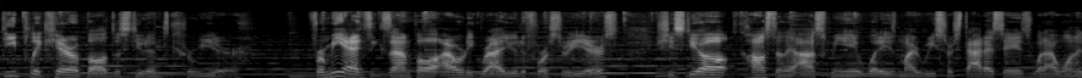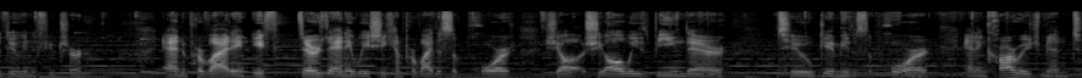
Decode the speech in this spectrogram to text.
deeply care about the student's career. For me, as example, I already graduated for three years. She still constantly asks me what is my research status is, what I want to do in the future, and providing if there's any way she can provide the support, she she always being there to give me the support and encouragement.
